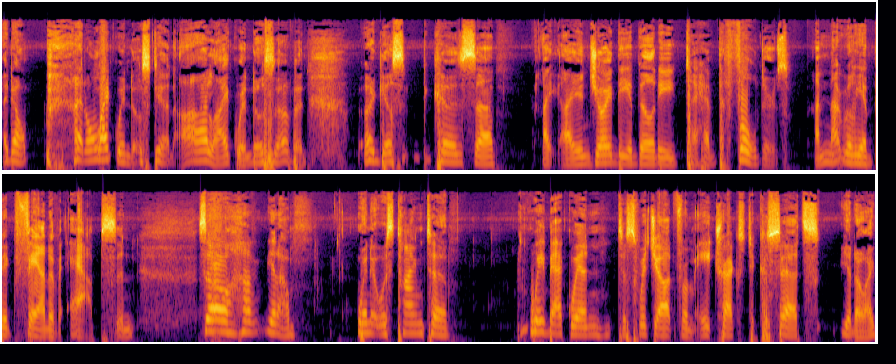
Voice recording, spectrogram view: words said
I don't. I don't like Windows 10. I like Windows 7. I guess because uh, I, I enjoyed the ability to have the folders. I'm not really a big fan of apps. And so, uh, you know, when it was time to, way back when, to switch out from eight tracks to cassettes, you know, I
